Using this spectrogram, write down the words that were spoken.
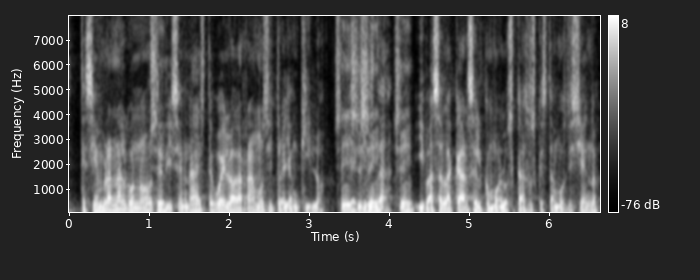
te, siembran algo, ¿no? Te dicen, ah, este güey lo agarramos y traía un kilo. Sí, y aquí sí, está. Y vas a la cárcel como los casos que estamos diciendo.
